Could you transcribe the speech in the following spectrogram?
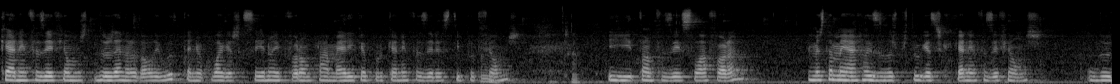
querem fazer filmes do género de Hollywood. Tenho colegas que saíram e que foram para a América porque querem fazer esse tipo de filmes sim. e estão a fazer isso lá fora. Mas também há realizadores portugueses que querem fazer filmes do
